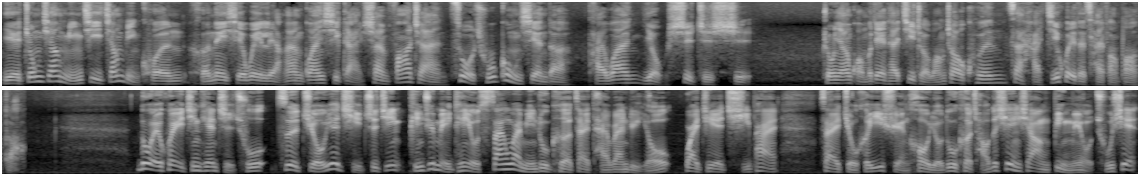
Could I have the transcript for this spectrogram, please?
也终将铭记江炳坤和那些为两岸关系改善发展做出贡献的台湾有识之士。中央广播电台记者王兆坤在海基会的采访报道。陆委会今天指出，自九月起至今，平均每天有三万名陆客在台湾旅游，外界期盼。在九合一选后有渡客潮的现象并没有出现。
